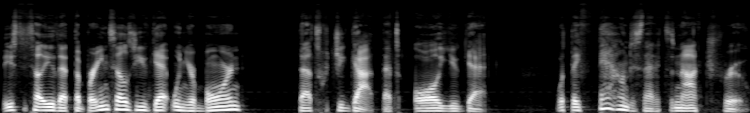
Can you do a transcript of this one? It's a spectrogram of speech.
they used to tell you that the brain cells you get when you're born, that's what you got. That's all you get. What they found is that it's not true.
